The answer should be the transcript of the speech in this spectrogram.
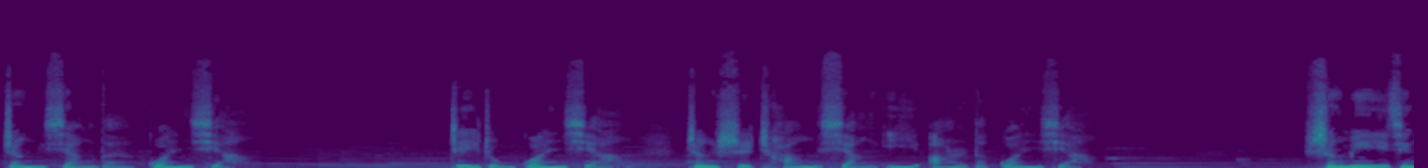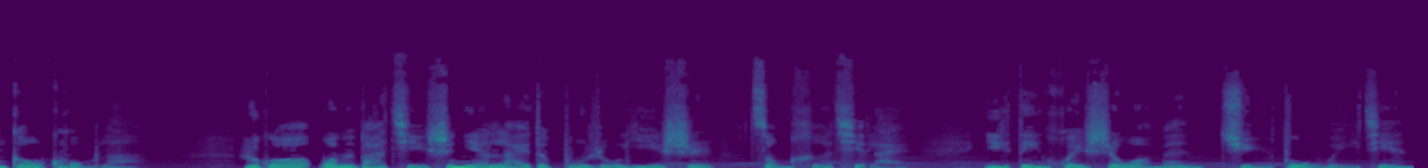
正向的观想。这种观想，正是常想一二的观想。生命已经够苦了，如果我们把几十年来的不如意事总合起来，一定会使我们举步维艰。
